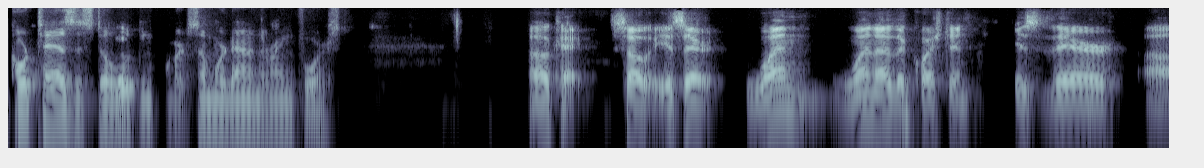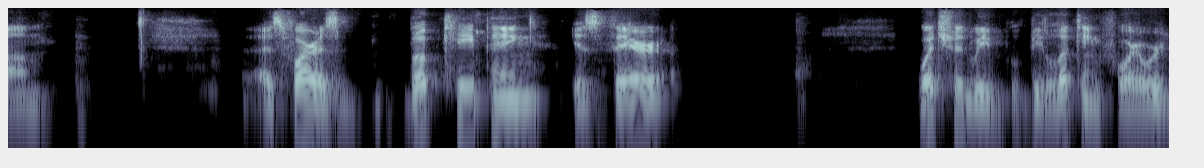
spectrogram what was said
Cortez is still looking for it somewhere down in the rainforest. Okay, so is there one, one other question? Is there, um, as far as bookkeeping, is there, what should we be looking for? We're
